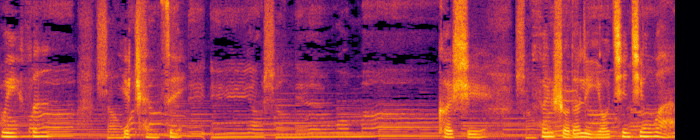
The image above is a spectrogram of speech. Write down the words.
微风也沉醉。可是，分手的理由千千万，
